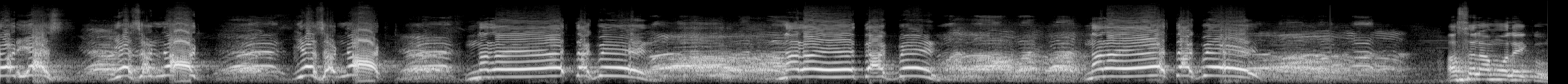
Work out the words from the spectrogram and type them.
not? Yes. Yes or not? Yes or not? নারায় তাকবীর তাকবীর। আসসালামু আলাইকুম।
